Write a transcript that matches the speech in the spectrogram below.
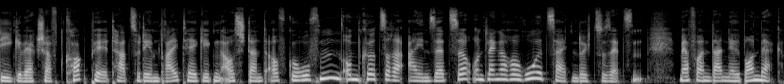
Die Gewerkschaft Cockpit hat zu dem dreitägigen Ausstand aufgerufen, um kürzere Einsätze und längere Ruhezeiten durchzusetzen. Mehr von Daniel Bonberg.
